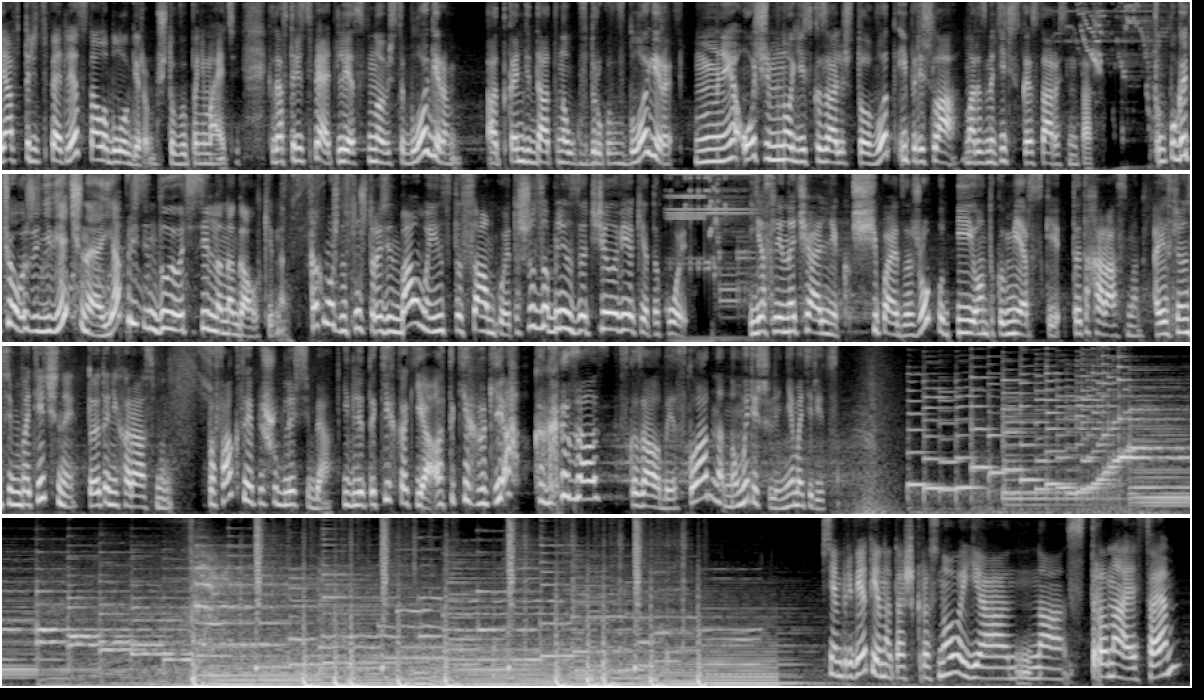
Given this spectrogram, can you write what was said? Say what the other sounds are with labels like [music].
Я в 35 лет стала блогером, чтобы вы понимаете. Когда в 35 лет становишься блогером, от кандидата наук вдруг в блогеры, мне очень многие сказали, что вот и пришла маразматическая старость, Наташа. Пугачева же не вечная, я претендую очень сильно на Галкина. Как можно слушать Розенбаума и инстасамку? Это что за, блин, за человек я такой? Если начальник щипает за жопу, и он такой мерзкий, то это харасмент. А если он симпатичный, то это не харасмент. По факту я пишу для себя. И для таких, как я. А таких, как я, [laughs] как оказалось, сказала бы я складно, но мы решили не материться. Всем привет, я Наташа Краснова, я на Страна FM.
